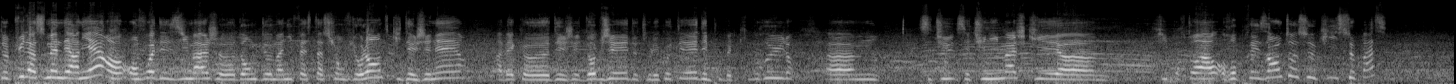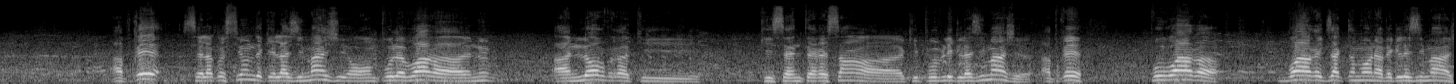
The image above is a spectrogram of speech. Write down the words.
Depuis la semaine dernière, on voit des images euh, donc, de manifestations violentes qui dégénèrent, avec euh, des jets d'objets de tous les côtés, des poubelles qui brûlent. Euh, c'est une, image qui, euh, qui, pour toi, représente ce qui se passe? Après, c'est la question de que les images, on peut le voir euh, à l'ordre qui, qui c'est intéressant, euh, qui publie les images. Après, pouvoir euh, voir exactement avec les images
